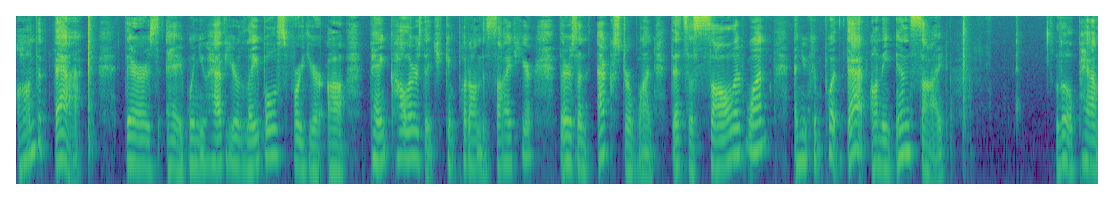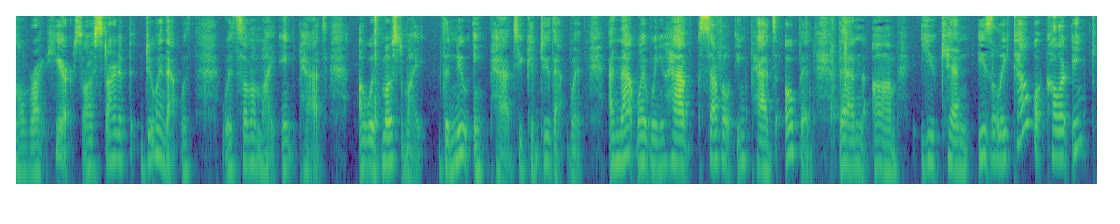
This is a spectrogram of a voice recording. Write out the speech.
on the back, there's a, when you have your labels for your uh, paint colors that you can put on the side here, there's an extra one that's a solid one, and you can put that on the inside little panel right here. So I've started doing that with, with some of my ink pads. Uh, with most of my, the new ink pads, you can do that with. And that way, when you have several ink pads open, then um, you can easily tell what color ink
